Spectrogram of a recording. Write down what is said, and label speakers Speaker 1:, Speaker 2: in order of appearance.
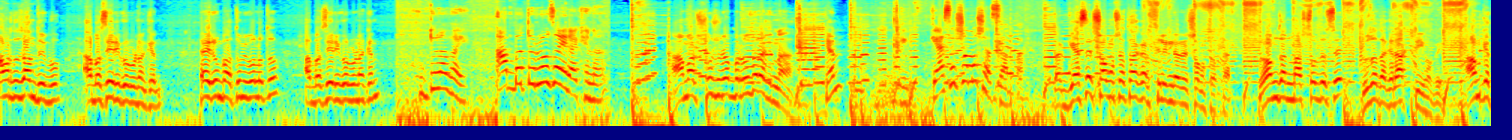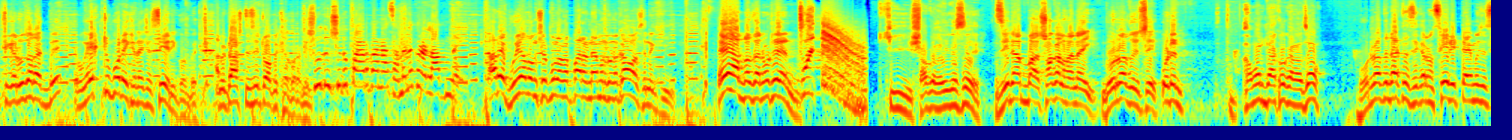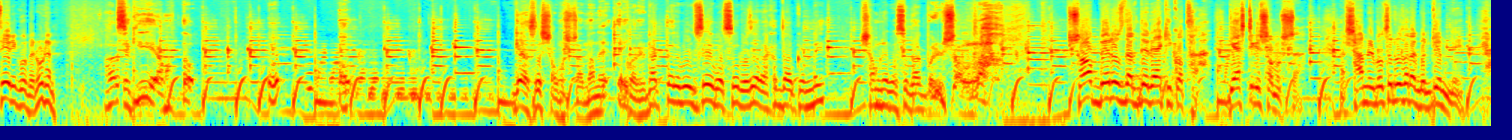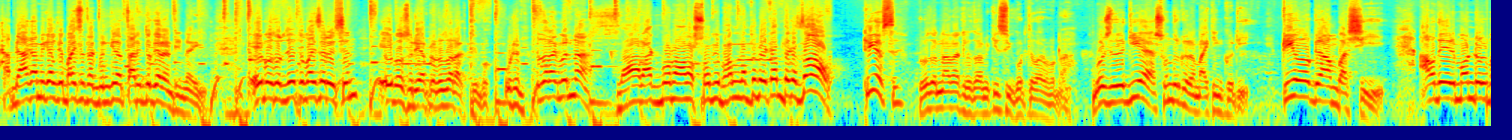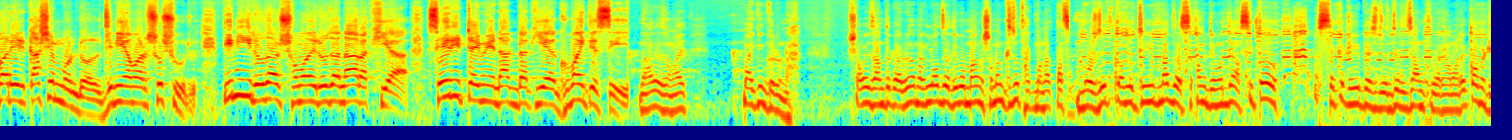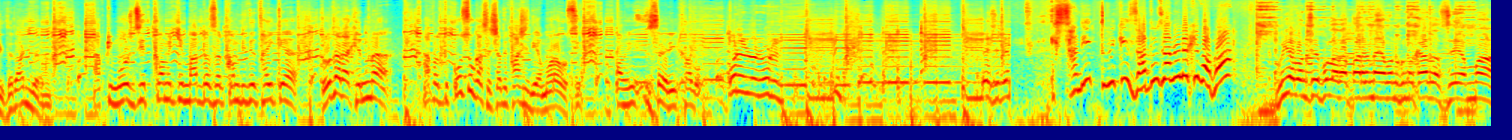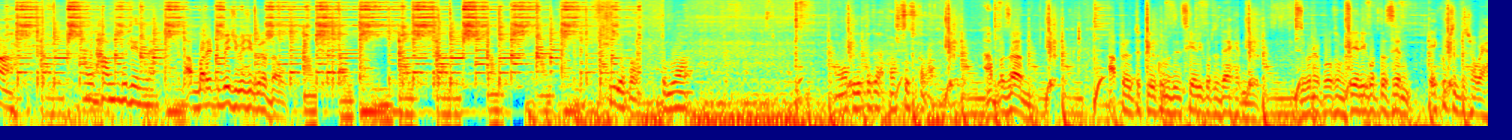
Speaker 1: আমার তো জানতে হইব আব্বা সেরি করব না কেন? এই রুম্পা তুমি বলো তো আব্বা সেরি করব না কেন?
Speaker 2: দুলা ভাই আব্বা তো রোজাই রাখে না।
Speaker 1: আমার শ্বশুর আব্বা রোজা রাখে না? কেন?
Speaker 3: গ্যাসের সমস্যা আছে আবার
Speaker 1: তার গ্যাসের সমস্যা থাক আর সিলিন্ডারের সমস্যা থাক। রমজান মাস চলতেছে রোজা তাকে রাখতেই হবে। আমাকে থেকে রোজা রাখবে এবং একটু পরে এখানে এসে সেরি করবে। আমি একটু আসতেছি একটু অপেক্ষা করেন।
Speaker 3: শুধু শুধু পারবা না ঝামেলা করে লাভ নাই।
Speaker 1: আরে ভুয়া বংশের পোলারা পারে না এমন কোনো কাম আছে নাকি? এই আব্বা যান ওঠেন।
Speaker 4: কি সকাল হয়ে গেছে?
Speaker 1: জি আব্বা সকাল হয় নাই ভোর রাত হয়েছে ওঠেন।
Speaker 4: আমার ডাকো কেন যাও।
Speaker 1: ভোর রাতে ডাকতেছি কারণ সেরির টাইম হয়েছে সেরি করবেন ওঠেন
Speaker 4: আরে কি আমার তো গ্যাসের সমস্যা মানে এই করে ডাক্তারে বলছে এবছর রোজা রাখার দরকার নেই সামনে বছর রাখব ইনশাল্লাহ
Speaker 1: সব বেরোজগারদের একই কথা গ্যাস্ট্রিকের সমস্যা। আর সামনের বছর রোজা রাখবেন কেমনি? আপনি আগামীকালকে বাইসে থাকবেন কিনা তারই তো গ্যারান্টি নাই। এই বছর যেহেতু বাইসে রয়েছেন এই বছরই আপনার রোজা রাখতে হইব। উঠেন রোজা রাখবেন না?
Speaker 4: না রাখব না আমার শরীর ভালো না তুমি এখান থেকে যাও।
Speaker 1: ঠিক আছে। রোজা না রাখলে তো আমি কিছুই করতে পারব না। মসজিদে গিয়ে সুন্দর করে মাইকিং করি। প্রিয় গ্রামবাসী আমাদের মন্ডল বাড়ির কাশেম মন্ডল যিনি আমার শ্বশুর তিনি রোজার সময় রোজা না রাখিয়া সেহরির টাইমে নাক ডাকিয়া ঘুমাইতেছি।
Speaker 4: নাহলে জামাই করো না। সবাই জানতে পারবে আমার লজ্জা দিব মান সম্মান কিছু থাকব না। মসজিদ কমিটি মাদ্রাসা কমিটির মধ্যে আছি তো। সেক্রেটারি প্রেসিডেন্ট যদি জানতে পারে আমার কমিটিতে রাখবে না
Speaker 1: আপনি মসজিদ কমিটি মাদ্রাসার কমিটিতে থাইকা রোজা রাখেন না? আপনার তো কচু গাছের সাথে ফাঁসি দিয়া মরা উচিত।
Speaker 4: আমি স্যারই খাব।
Speaker 1: প্রেসিডেন্ট
Speaker 3: সানি তুমি কি জাদু জানো নাকি বাবা?
Speaker 1: ভুইয়া বংশের পোলারা পারে না এমন কোনো কাজ আছে আম্মা?
Speaker 3: আলহামদুলিল্লাহ।
Speaker 1: আবার একটু বেশি বেশি করে দাও।
Speaker 4: কি ব্যাপার? তোমরা আমার থেকে হাসতেছ কেন?
Speaker 1: আব্বাজান আপনারা তো কেউ কোনোদিন সিয়ারি করতে দেখেন নাই। জীবনের প্রথম সিয়ারি করতেছেন এই খুশিতে সবাই।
